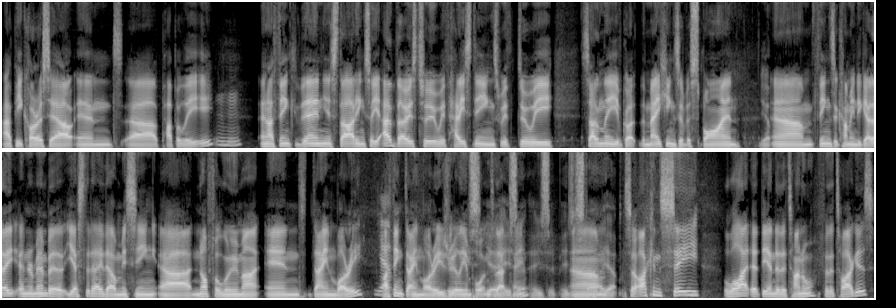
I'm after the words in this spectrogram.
Api Koroisau and uh, Papali'i. Mhm. And I think then you're starting. So you add those two with Hastings, with Doueihi. Suddenly you've got the makings of a spine. Yep. Um, things are coming together. And remember, yesterday they were missing uh, Nofoaluma and Daine Laurie. I think Daine Laurie is really He's- important yeah, to that he's team. A, he's a, he's a star. Um, Yeah. So I can see light at the end of the tunnel for the Tigers.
